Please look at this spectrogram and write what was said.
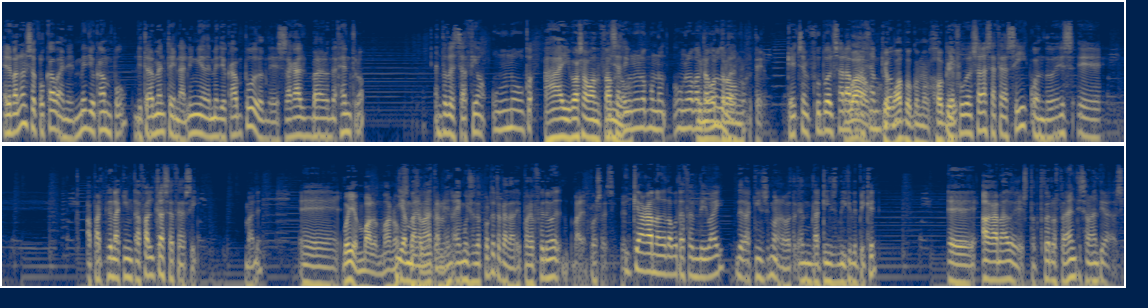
el balón se colocaba en el medio campo, literalmente en la línea de medio campo, donde se saca el balón de centro. Entonces se hacía un Ah, ibas y avanzando. se hacía un uno, uno- uno contra contra el portero. Que hecho en fútbol sala, por ejemplo, Qué guapo, como en hockey. el fútbol sala se hace así cuando es eh, a partir de la quinta falta se hace así, ¿vale? Eh, Voy en balonmano. y en hace también. Hay muchos deportes, pero cada para el fútbol, vale, pues así. ¿Y qué ha ganado de la votación de Ibai, de la Kings, bueno, de la Kings League de Piqué? Eh, ha ganado esto. Entonces los penaltis se van a tirar así.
